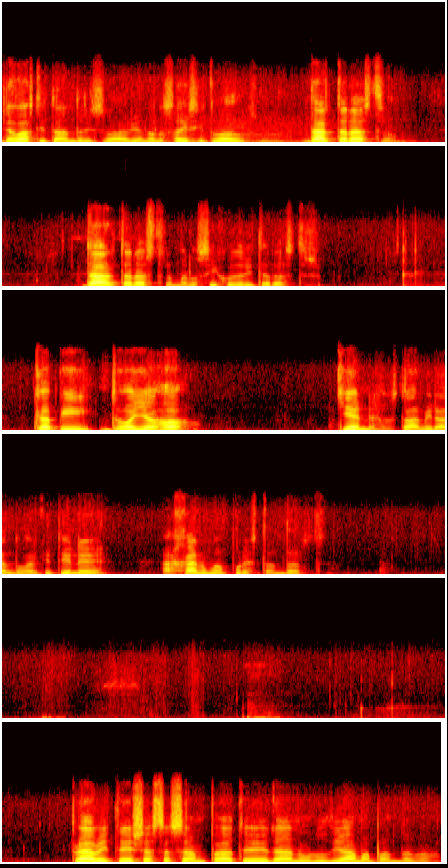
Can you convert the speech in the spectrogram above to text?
Vyavastitam Drisva, viéndolos ahí situados. Dartarastram. Dartarastram, a los hijos de Ritarastra. Kapi Dvayaha. ¿Quién los estaba mirando? El que tiene a Hanuman por estandarte. Pravrite Shastra Sampate Danurudyama Pandava.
